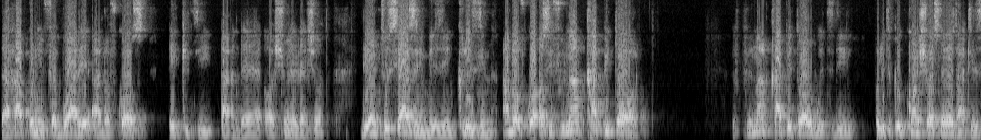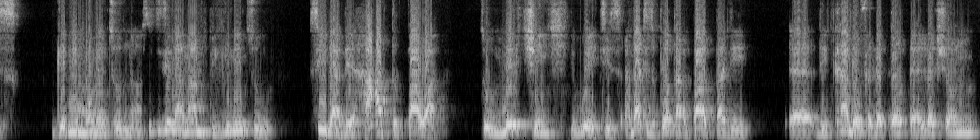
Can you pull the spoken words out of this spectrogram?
that happened in February, and of course, Ekiti and the uh, Osun election. The enthusiasm is increasing, and of course, if you not capital, if you not capital with the political consciousness that is gaining momentum now. Citizens are now beginning to see that they have the power to make change the way it is, and that is brought about by the uh, the kind of elector, election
